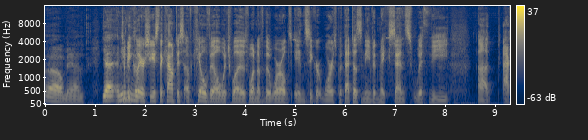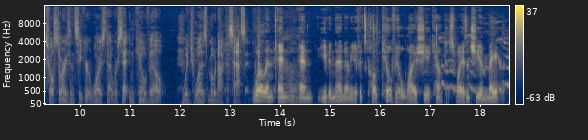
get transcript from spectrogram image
Oh man. Yeah, and To even be the- clear, she is the Countess of Killville, which was one of the worlds in Secret Wars, but that doesn't even make sense with the uh, actual stories in Secret Wars that were set in Killville, which was MODOK Assassin. Well, and and and even then, I mean, if it's called Killville, why is she a countess? Why isn't she a mayor?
